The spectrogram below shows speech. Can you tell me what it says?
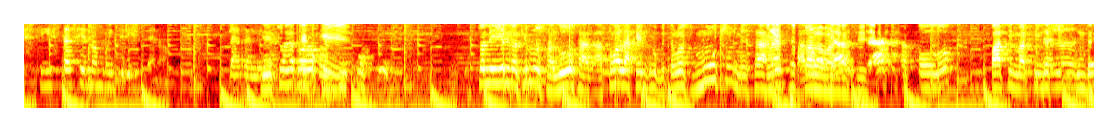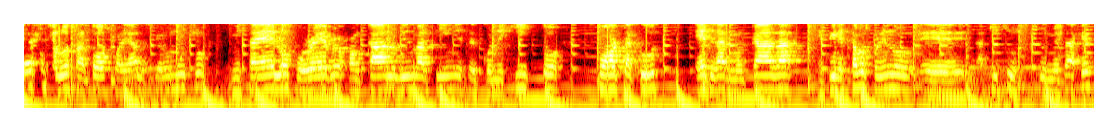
sí está siendo muy triste, ¿no? La realidad. es que Estoy leyendo aquí unos saludos a, toda la gente porque tenemos muchos mensajes. Gracias a toda la banda, Gracias a todos. Pati Martínez, un beso, saludos a todos por allá, los quiero mucho. Misaelo, Forever, Juan Carlos, Luis Martínez, El Conejito, Spartacus, Edgar Moncada, en fin, estamos poniendo eh, aquí sus, mensajes.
